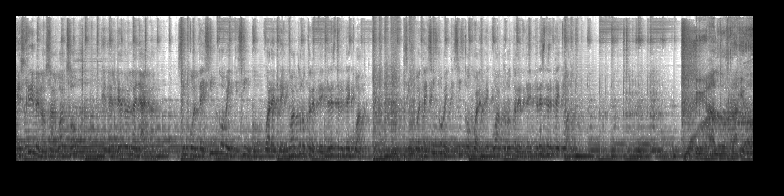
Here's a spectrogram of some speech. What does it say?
Escríbenos al WhatsApp en el dedo en la llaga 55 25 44 33 34 55 25 44 33 34 Heraldo Radio.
